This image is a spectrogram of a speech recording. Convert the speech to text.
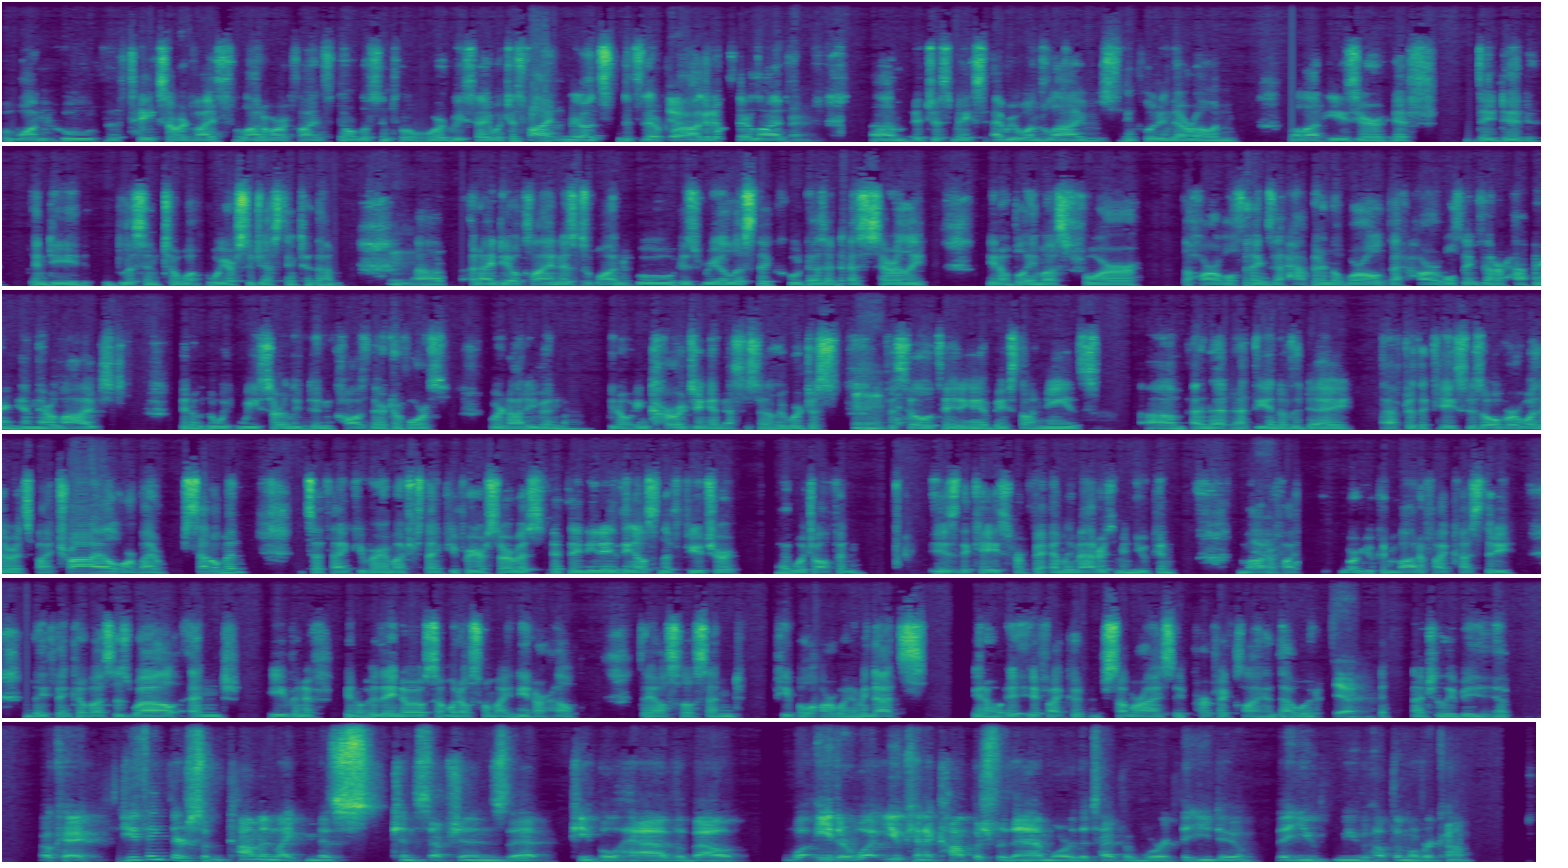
one who takes our advice. A lot of our clients don't listen to a word we say, which is fine. You know, it's it's their prerogative, yeah. their lives. Right. Um, it just makes everyone's lives, including their own, a lot easier if they did indeed listen to what we are suggesting to them. Mm-hmm. Uh, an ideal client is one who is realistic, who doesn't necessarily, you know, blame us for the horrible things that happen in the world, that horrible things that are happening in their lives. You know, we, we certainly didn't cause their divorce. We're not even, you know, encouraging it necessarily. We're just mm-hmm. facilitating it based on needs. Um, and then at the end of the day, after the case is over, whether it's by trial or by settlement, it's a thank you very much. Thank you for your service. If they need anything else in the future, which often is the case for family matters. I mean, you can modify or you can modify custody. They think of us as well, and even if you know they know someone else who might need our help, they also send people our way. I mean, that's you know, if I could summarize a perfect client, that would yeah essentially be it. Okay. Do you think there's some common like misconceptions that people have about what either what you can accomplish for them or the type of work that you do that you you help them overcome?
